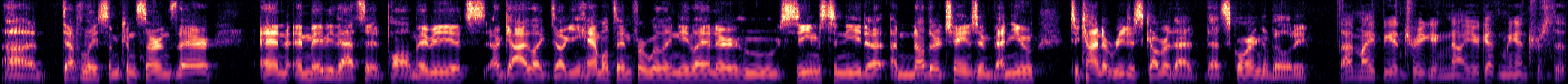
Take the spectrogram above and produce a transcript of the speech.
uh, definitely some concerns there. And, and maybe that's it, Paul. Maybe it's a guy like Dougie Hamilton for Willie Nylander who seems to need a, another change in venue to kind of rediscover that, that scoring ability. That might be intriguing. Now you're getting me interested.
